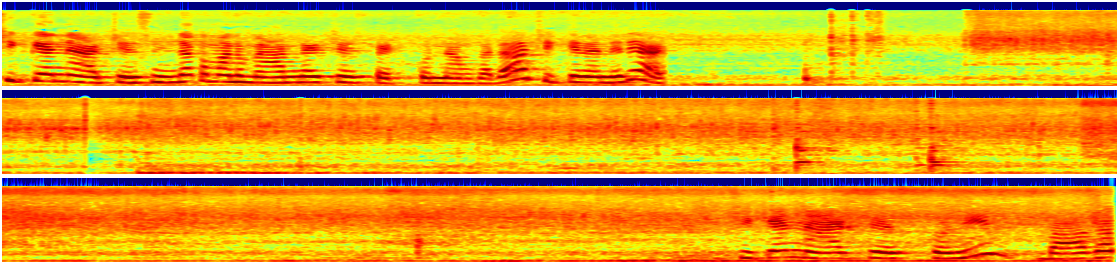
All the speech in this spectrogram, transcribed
చికెన్ యాడ్ చేసింది. ఇందాక మనం మ్యారినేట్ చేసి పెట్టుకున్నాం కదా చికెన్ అనేది యాడ్ చికెన్ యాడ్ చేసుకొని బాగా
